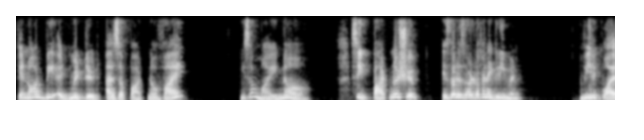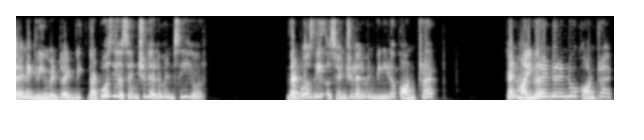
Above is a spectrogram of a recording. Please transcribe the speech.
cannot be admitted as a partner. Why? He's a minor. See, partnership is the result of an agreement. We require an agreement, right? We, that was the essential element. See here. That was the essential element. We need a contract. Can minor enter into a contract?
